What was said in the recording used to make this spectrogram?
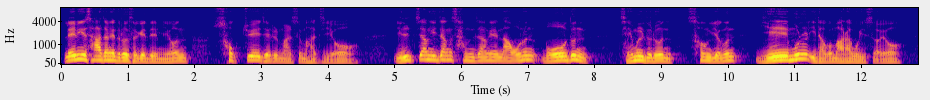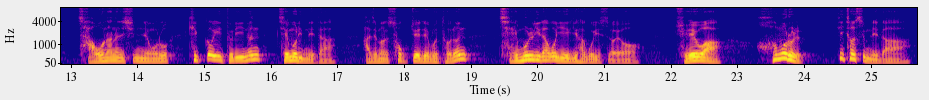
레위기 4장에 들어서게 되면 속죄의 제를 말씀하지요. 1장, 2장, 3장에 나오는 모든 제물들은 성경은 예물이라고 말하고 있어요. 자원하는 심령으로 기꺼이 드리는 제물입니다. 하지만 속죄제부터는 제물이라고 얘기하고 있어요. 죄와 허물을 끼쳤습니다.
